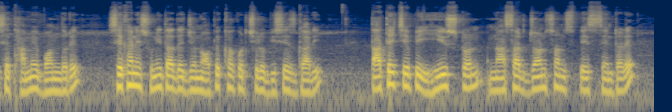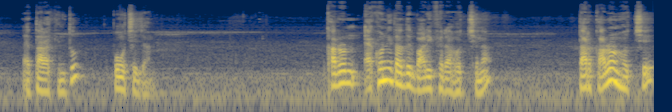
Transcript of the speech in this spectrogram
এসে থামে বন্দরে। সেখানে সুনিতাদের জন্য অপেক্ষা করছিল বিশেষ গাড়ি। তাতে চেপেই হিউস্টন নাসার জনসন স্পেস সেন্টারে তারা কিন্তু পৌঁছে যান। কারণ এখনই তাদের বাড়ি ফেরা হচ্ছে না। তার কারণ হচ্ছে,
